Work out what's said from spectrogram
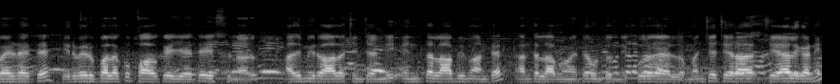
బయట అయితే ఇరవై రూపాయలకు పావు కేజీ అయితే ఇస్తున్నారు. అది మీరు ఆలోచించండి. ఎంత లాభం అంటే అంత లాభం అయితే ఉంటుంది కూరగాయల్లో. మంచిగా చేరా చేయాలి కానీ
